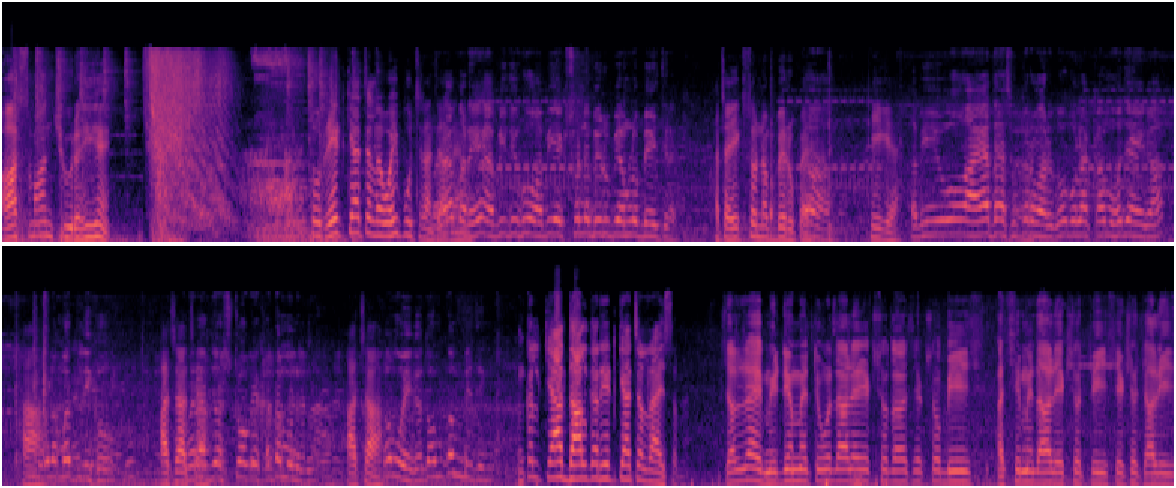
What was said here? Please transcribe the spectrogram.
आसमान छू रही हैं। तो रेट क्या चल रहा है? वही पूछना चाह रहे हैं। अभी देखो अभी एक सौ नब्बे रुपये हम लोग बेच रहे हैं। अच्छा एक सौ नब्बे रुपये। हाँ। ठीक है। अभी वो आया था शुक्रवार को बोला कम हो जाएगा। हाँ। तो बोला मत लिखो। अच्छा अच्छा। जो स्टॉक है खत्म होने दो। अच्छा। कम होएगा तो हम कम बेचेंगे। अंकल क्या दाल का रेट क्या चल रहा है इस समय? चल रहा है। मीडियम में तूर दाल है 110, 120, अच्छी में दाल 130, 140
